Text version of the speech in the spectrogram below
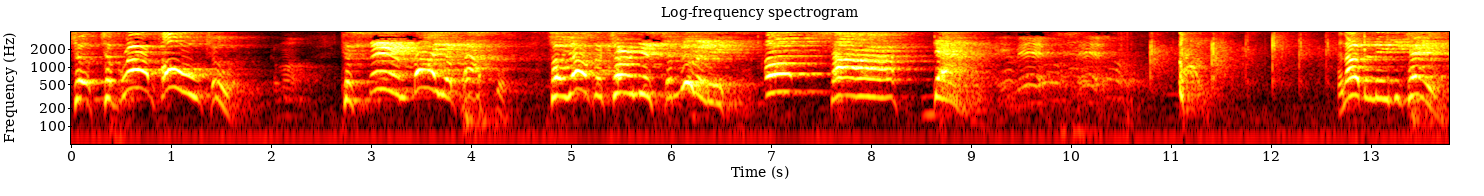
to, to grab hold to it, Come on. to stand by your pastor, so y'all can turn this community upside down. Amen. Amen. And I believe you can.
